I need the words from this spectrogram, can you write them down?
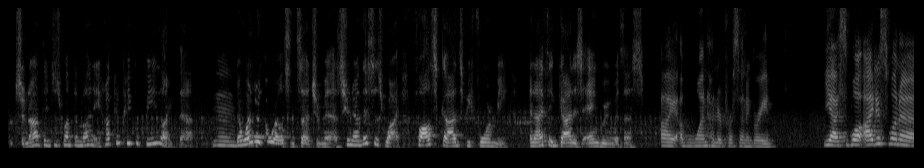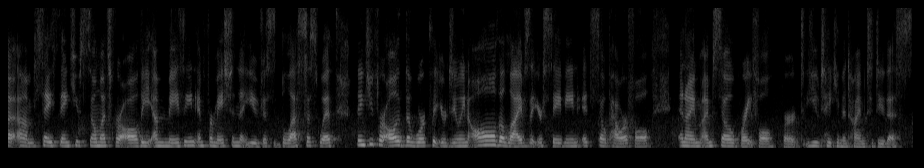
works or not. They just want the money. How can people be like that? Mm. No wonder the world's in such a mess. You know, this is why false gods before me. And I think God is angry with us. I 100% agree. Yes. Well, I just want to um, say thank you so much for all the amazing information that you just blessed us with. Thank you for all the work that you're doing, all the lives that you're saving. It's so powerful, and I'm I'm so grateful for you taking the time to do this.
